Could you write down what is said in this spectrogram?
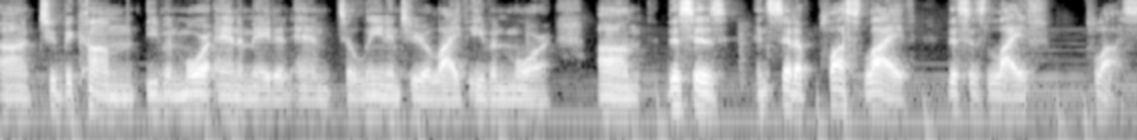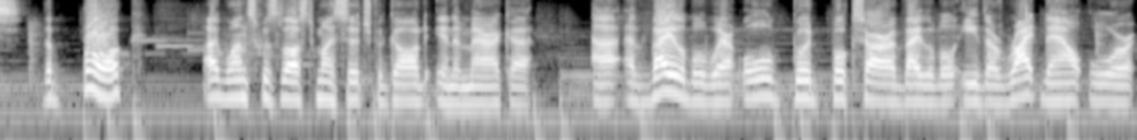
uh, to become even more animated and to lean into your life even more. Um, this is instead of plus life, this is life plus. The book, I Once Was Lost My Search for God in America, uh, available where all good books are available, either right now or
